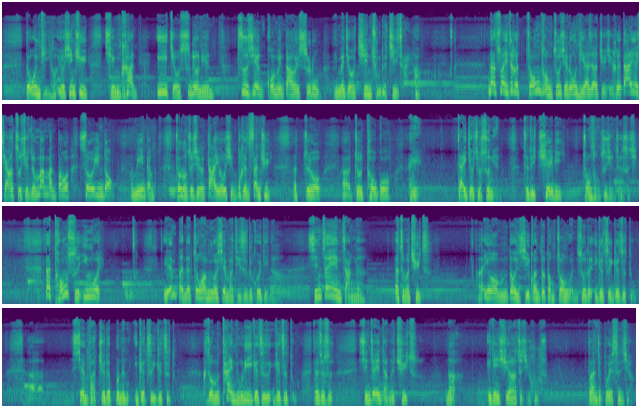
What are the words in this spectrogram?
的问题哈。有兴趣请看一九四六年制宪国民大会实录，里面就有清楚的记载哈。那所以这个总统直选的问题还是要解决。可是大家又想要直选，就慢慢的包括社会运动民进党总统直选的大游行不肯散去，呃，最后呃就透过哎，在一九九四年就去确立总统直选这个事情。那同时因为原本的中华民国宪法体制的规定啊，行政院长呢要怎么去职啊？因为我们都很习惯都懂中文，说的一个字一个字读，呃。宪法绝对不能一个字一个字读，可是我们太努力一个字一个字读，那就是行政院长的去职，那一定需要他自己护属，不然就不会生效。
